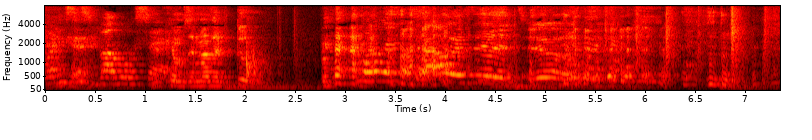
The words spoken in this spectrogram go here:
What does Okay. this bubble say? Here comes another two. How is it a two?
